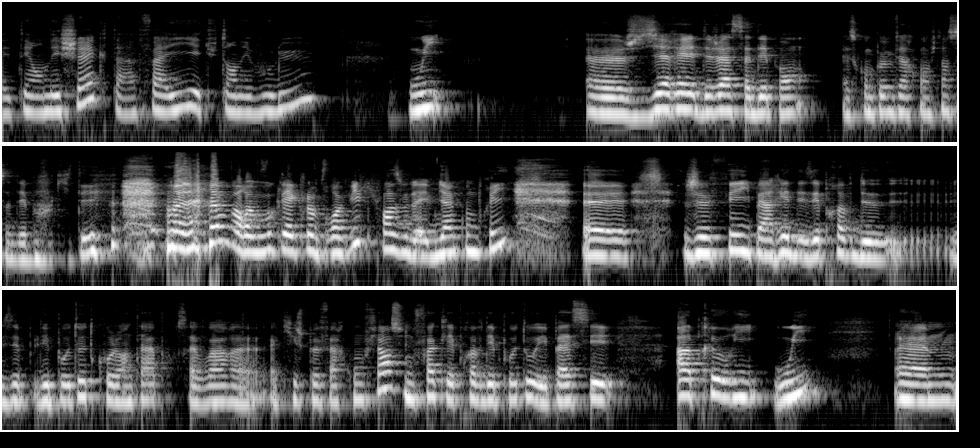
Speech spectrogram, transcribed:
été en échec, tu as failli et tu t'en es voulu? Oui, Euh, je dirais déjà, ça dépend. Est-ce qu'on peut me faire confiance Ça dépend qui t'es. voilà, pour boucler avec le profil, je pense que vous l'avez bien compris. Euh, je fais, il paraît, des épreuves de les poteaux de Colanta pour savoir euh, à qui je peux faire confiance. Une fois que l'épreuve des poteaux est passée, a priori, oui. Euh,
